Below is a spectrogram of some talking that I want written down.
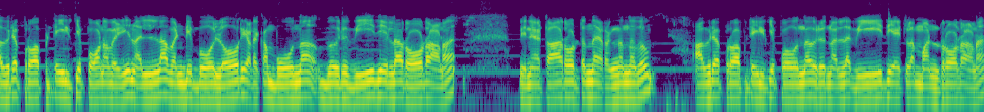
അവരെ പ്രോപ്പർട്ടിയിലേക്ക് പോണ വഴി നല്ല വണ്ടി പോ ലോറി അടക്കം പോകുന്ന ഒരു വീതിയുള്ള റോഡാണ്. പിന്നെ ടാർ റോട്ടിൽ നിന്ന് ഇറങ്ങുന്നതും അവരെ പ്രോപ്പർട്ടിയിലേക്ക് പോകുന്ന ഒരു നല്ല വീതിയായിട്ടുള്ള മൺ റോഡാണ്.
